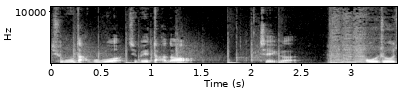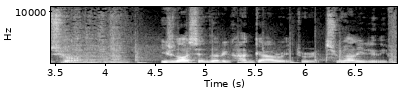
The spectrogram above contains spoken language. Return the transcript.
匈奴打不过，就被打到这个欧洲去了，一直到现在这个 Hungary 就是匈牙利这个地方。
